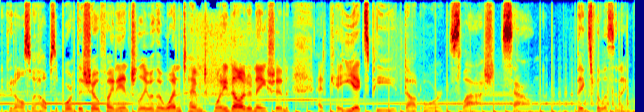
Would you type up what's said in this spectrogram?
You can also help support the show financially with a one-time $20 donation at kexp.org slash sound. Thanks for listening.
